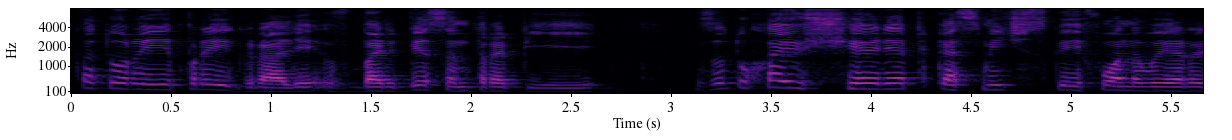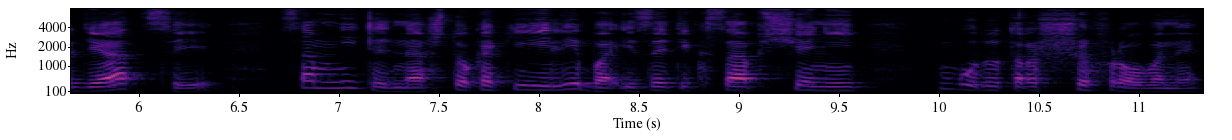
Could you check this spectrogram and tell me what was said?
которые проиграли в борьбе с энтропией. Затухающая рябь космической фоновой радиации сомнительно, что какие-либо из этих сообщений будут расшифрованы.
